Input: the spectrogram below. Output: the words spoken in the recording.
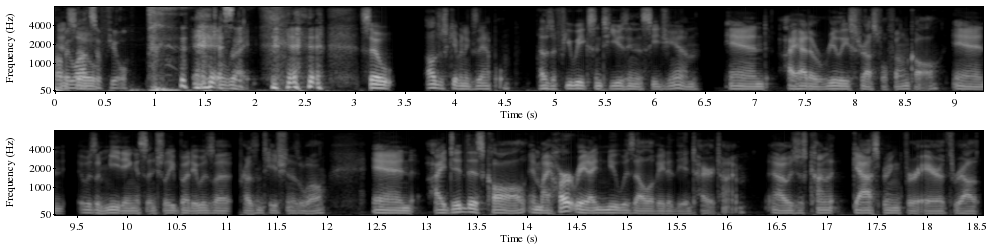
Probably so, lots of fuel. right. so I'll just give an example. I was a few weeks into using the CGM and I had a really stressful phone call and it was a meeting essentially, but it was a presentation as well. And I did this call and my heart rate I knew was elevated the entire time. I was just kind of gasping for air throughout.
